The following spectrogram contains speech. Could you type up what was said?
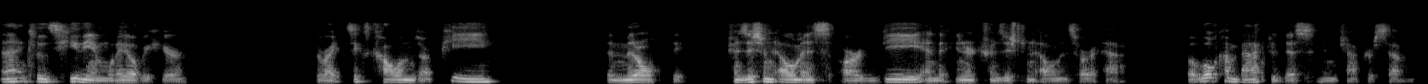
and that includes helium way over here. The right six columns are P, the middle, the transition elements are D, and the inner transition elements are F. But we'll come back to this in chapter seven.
